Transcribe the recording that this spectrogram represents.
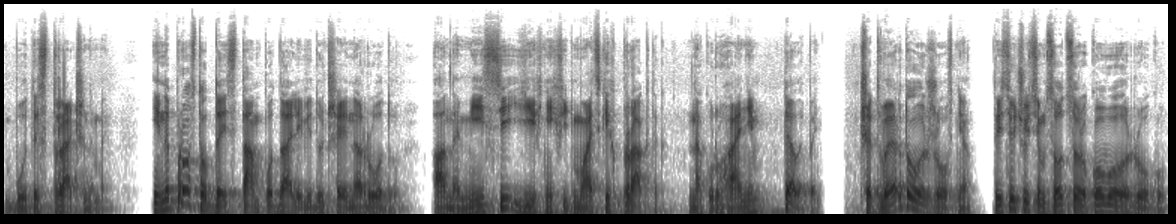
бути страченими. І не просто десь там подалі від очей народу, а на місці їхніх відьмацьких практик на кургані Телепень. 4 жовтня 1740 року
